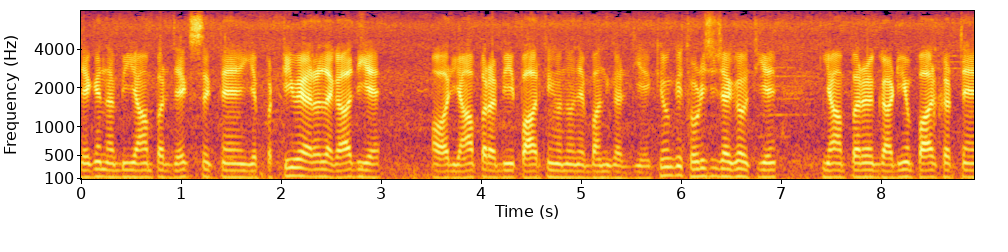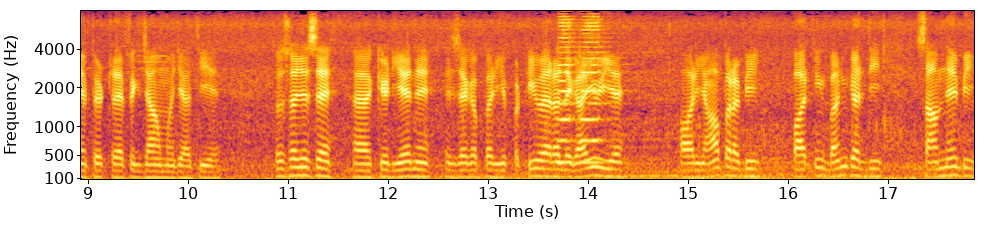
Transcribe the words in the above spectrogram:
लेकिन अभी यहाँ पर देख सकते हैं, ये पट्टी वगैरह लगा दी है और यहाँ पर अभी पार्किंग उन्होंने बंद कर दी है, क्योंकि थोड़ी सी जगह होती है, यहाँ पर गाड़ियाँ पार्क करते हैं, फिर ट्रैफ़िक जाम हो जाती है। तो इस वजह से के ने इस जगह पर ये पट्टी वगैरह लगाई हुई है और यहाँ पर अभी पार्किंग बंद कर दी। सामने भी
